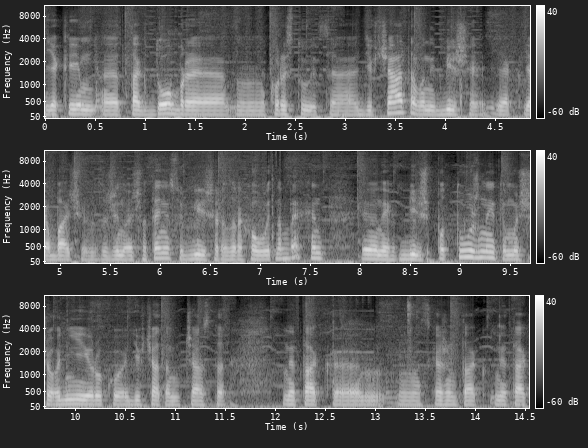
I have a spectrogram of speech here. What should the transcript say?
яким е, так добре користуються дівчата. Вони більше, як я бачу з жіночого тенісу, більше розраховують на бекхенд. Він у них більш потужний, тому що однією рукою дівчатам часто не так, ем, скажімо так, не так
